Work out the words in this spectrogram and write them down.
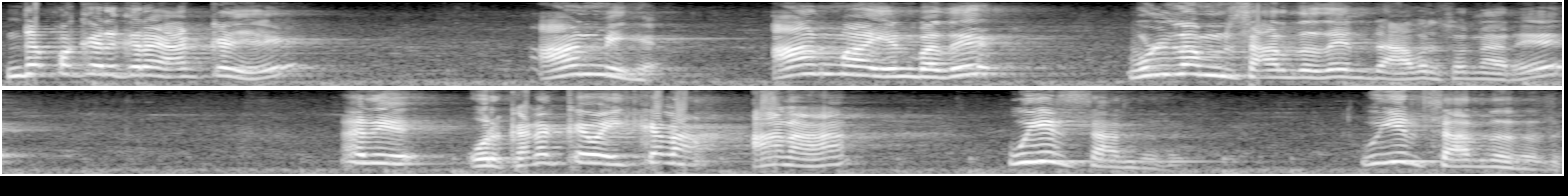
இந்த பக்கம் இருக்கிற ஆட்கள் ஆன்மீக. ஆன்மா என்பது உள்ளம் சார்ந்தது என்று அவர் சொன்னார். அது ஒரு கணக்கை வைக்கலாம் ஆனால் உயிர் சார்ந்தது. உயிர் சார்ந்தது அது.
